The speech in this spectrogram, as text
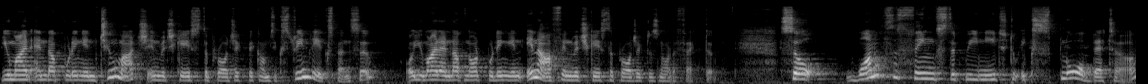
You might end up putting in too much, in which case the project becomes extremely expensive, or you might end up not putting in enough, in which case the project is not effective. So, one of the things that we need to explore better,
